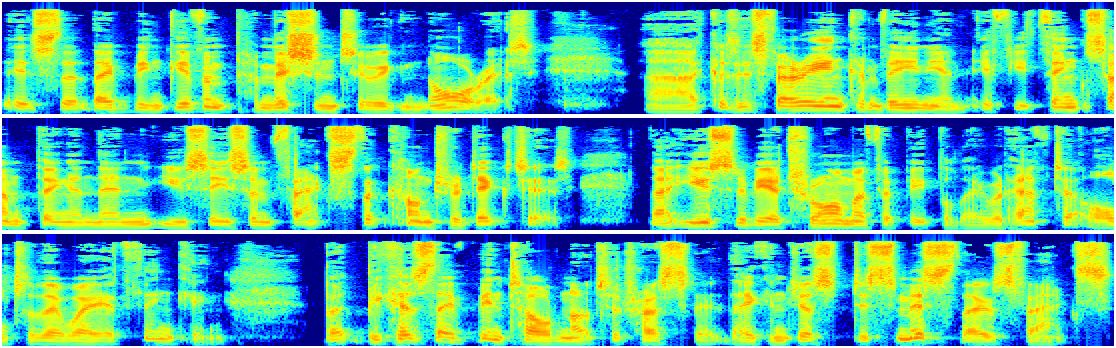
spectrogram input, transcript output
it's that they've been given permission to ignore it because uh, it's very inconvenient if you think something and then you see some facts that contradict it. That used to be a trauma for people. They would have to alter their way of thinking. But because they've been told not to trust it, they can just dismiss those facts.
